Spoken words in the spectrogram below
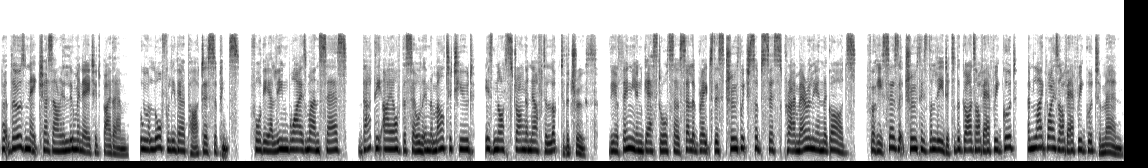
but those natures are illuminated by them, who are lawfully their participants, for the Elean wise man says, that the eye of the soul in the multitude, is not strong enough to look to the truth. The Athenian guest also celebrates this truth which subsists primarily in the gods, for he says that truth is the leader to the gods of every good, and likewise of every good to men,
